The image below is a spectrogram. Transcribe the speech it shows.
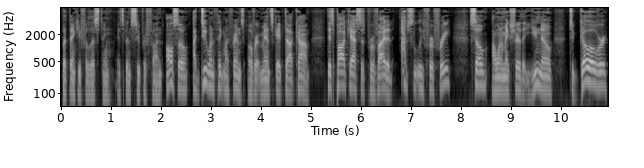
But thank you for listening. It's been super fun. Also, I do want to thank my friends over at manscaped.com. This podcast is provided absolutely for free. So I want to make sure that you know to go over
